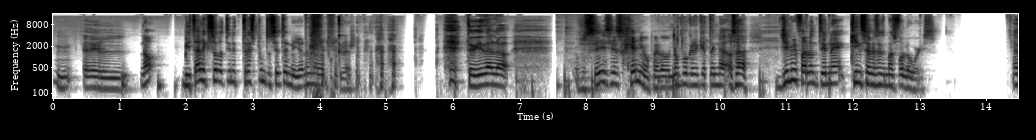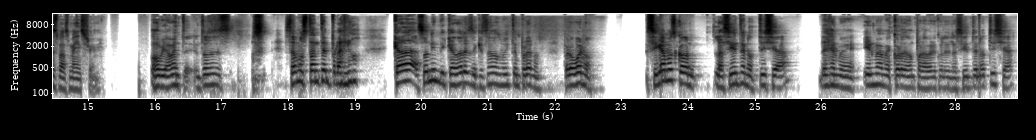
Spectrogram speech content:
Mm, el... No, Vitalik solo tiene 3.7 millones, no lo puedo creer. tu ídolo pues sí, sí es genio, pero no puedo creer que tenga. O sea, Jimmy Fallon tiene 15 veces más followers. Es más mainstream. Obviamente. Entonces, estamos tan temprano. Cada. Son indicadores de que estamos muy temprano. Pero bueno, sigamos con la siguiente noticia. Déjenme irme a mi acordeón para ver cuál es la siguiente noticia.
